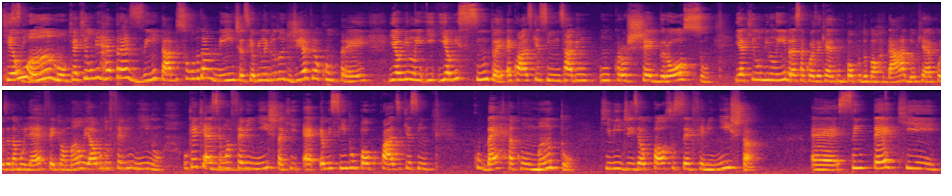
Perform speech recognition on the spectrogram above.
Que eu Sim. amo, que aquilo me representa absurdamente. Assim, eu me lembro do dia que eu comprei e eu me, e, e eu me sinto, é, é, quase que assim, sabe, um, um crochê grosso. E aquilo me lembra essa coisa que é um pouco do bordado, que é a coisa da mulher feito à mão, e algo do feminino. O que, que é ser uma feminista que é, eu me sinto um pouco quase que assim, coberta com um manto que me diz eu posso ser feminista é, sem ter que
